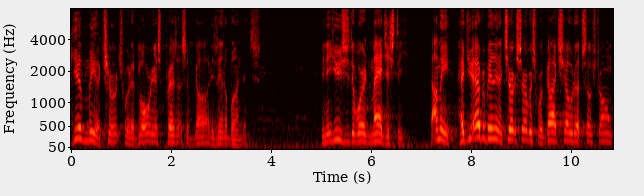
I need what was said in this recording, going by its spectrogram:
Give me a church where the glorious presence of God is in abundance. And it uses the word majesty. I mean, have you ever been in a church service where God showed up so strong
